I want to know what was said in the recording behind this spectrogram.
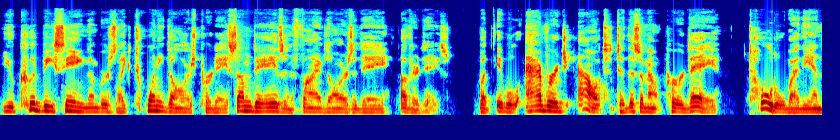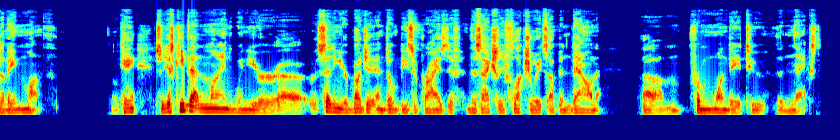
you could be seeing numbers like $20 per day some days and $5 a day other days. But it will average out to this amount per day total by the end of a month. Okay, so just keep that in mind when you're uh, setting your budget and don't be surprised if this actually fluctuates up and down um, from one day to the next.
